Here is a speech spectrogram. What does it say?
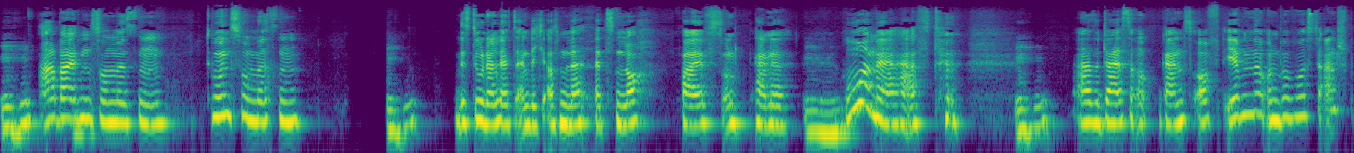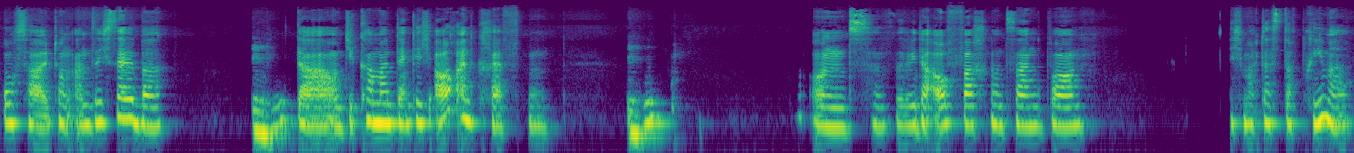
mhm. arbeiten zu müssen, tun zu müssen, mhm. bis du dann letztendlich aus dem letzten Loch pfeifst und keine mhm. Ruhe mehr hast. Mhm. Also da ist ganz oft eben eine unbewusste Anspruchshaltung an sich selber mhm. da und die kann man, denke ich, auch entkräften. Und wieder aufwachen und sagen, boah, ich mache das doch prima.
